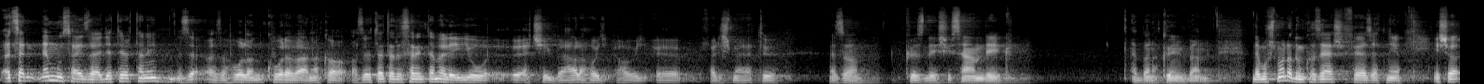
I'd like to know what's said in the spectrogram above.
egyszerűen nem muszáj ezzel egyetérteni, ez, ez a holland kóravárnak az ötlete, de szerintem elég jó egységbe áll, ahogy, ahogy felismerhető ez a közlési szándék ebben a könyvben. De most maradunk az első fejezetnél, és a,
